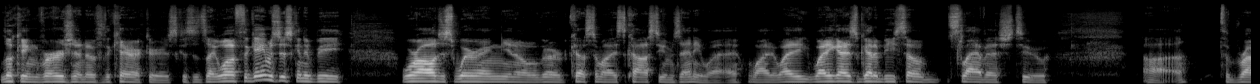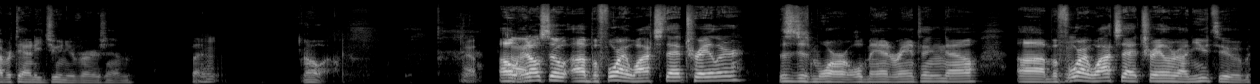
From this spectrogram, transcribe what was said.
looking version of the characters because it's like well if the game is just going to be we're all just wearing you know their customized costumes anyway why why why do you guys got to be so slavish to uh to Robert Downey Jr. version but Mhm. oh well Yep. oh right. and also uh, before I watched that trailer this is just more old man ranting now um, before I watched that trailer on YouTube,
